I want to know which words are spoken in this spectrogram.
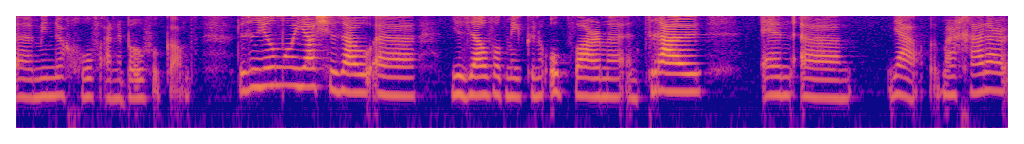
uh, minder grof aan de bovenkant. Dus een heel mooi jasje zou jezelf wat meer kunnen opwarmen. Een trui. En ehm, ja, maar ga daar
